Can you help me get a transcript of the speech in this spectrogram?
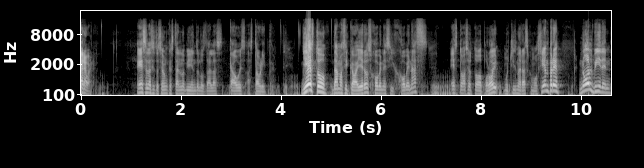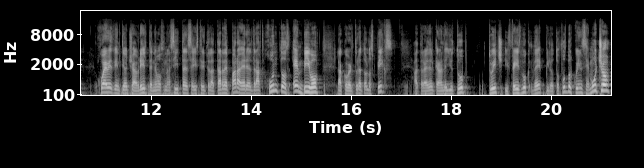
Pero bueno, esa es la situación que están viviendo los Dallas Cowboys hasta ahorita. Y esto, damas y caballeros, jóvenes y jóvenes, esto va a ser todo por hoy. Muchísimas gracias como siempre. No olviden, jueves 28 de abril tenemos una cita de 6.30 de la tarde para ver el draft juntos en vivo, la cobertura de todos los picks a través del canal de YouTube, Twitch y Facebook de Piloto Fútbol. Cuídense mucho.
